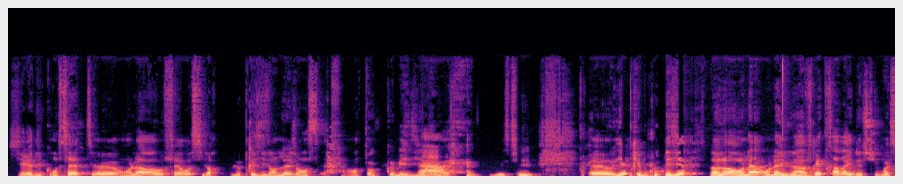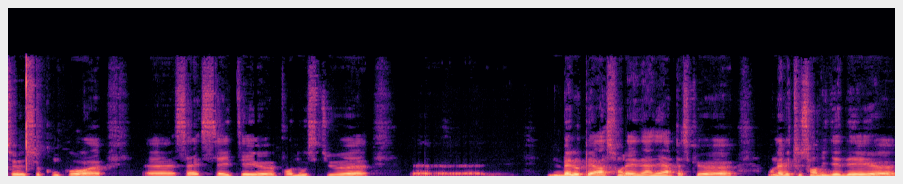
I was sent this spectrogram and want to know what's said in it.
je dirais du concept. Euh, on leur a offert aussi le président de l'agence en tant que comédien ah. Euh, dessus. on y a pris beaucoup de plaisir. Non, non, on a, on a eu un vrai travail dessus. Moi, ce, ce concours, ça, ça, a été pour nous, si tu veux, une belle opération l'année dernière parce que on avait tous envie d'aider euh,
